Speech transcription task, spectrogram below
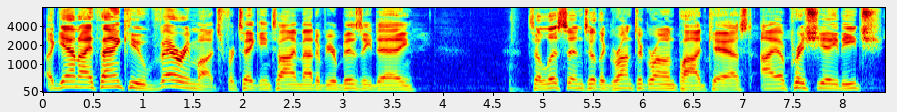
Again, I thank you very much for taking time out of your busy day to listen to the Grunt to Groan podcast. I appreciate each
